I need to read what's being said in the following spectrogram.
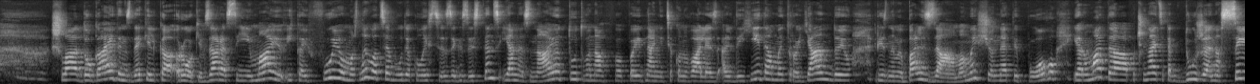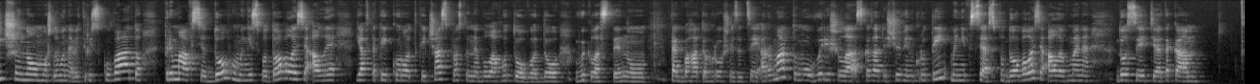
йшла до Guidance декілька років. Зараз її маю і кайфую. Можливо, це буде колись з Existence, я не знаю. Тут вона в поєднанні ця конвалія з альдегідами, трояндою, різними бальзамами, що не типово. І аромат починається так дуже насичено, можливо, навіть різкувато. Тримався довго, мені сподобалося, але я в такий короткий час просто не була готова до викласти ну, так багато грошей за цей аромат, тому вирішила сказати, що він крутий. Мені все сподобалося, але в мене досить е, така.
